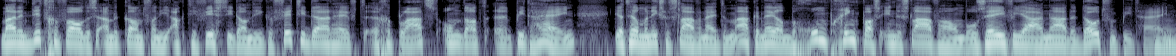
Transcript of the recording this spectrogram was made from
Maar in dit geval dus aan de kant van die activist die dan die graffiti daar heeft uh, geplaatst. Omdat uh, Piet Hein, die had helemaal niks met slavernij te maken. Nederland begon, ging pas in de slavenhandel zeven jaar na de dood van Piet Hein. Mm.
